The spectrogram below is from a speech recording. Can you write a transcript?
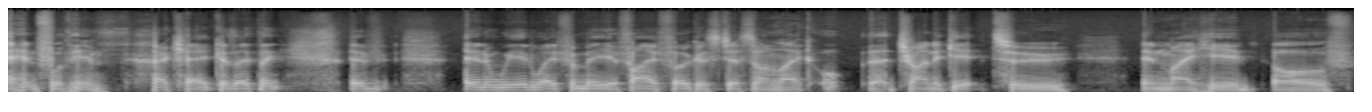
and for them. Okay, because I think if in a weird way for me, if I focus just on like oh, trying to get to in my head of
